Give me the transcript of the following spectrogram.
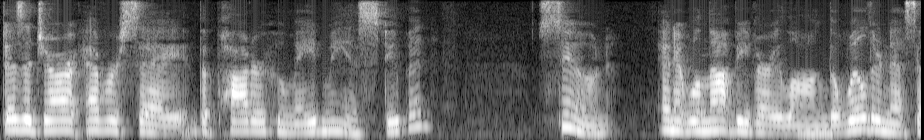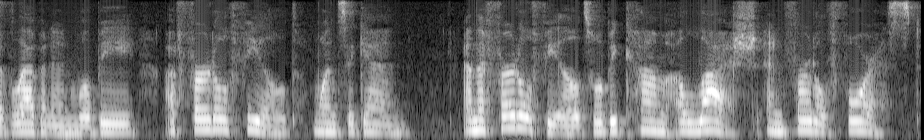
Does a jar ever say, The potter who made me is stupid? Soon, and it will not be very long, the wilderness of Lebanon will be a fertile field once again, and the fertile fields will become a lush and fertile forest.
